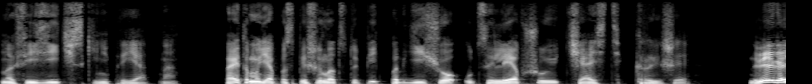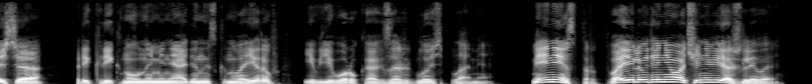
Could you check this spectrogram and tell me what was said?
но физически неприятно. Поэтому я поспешил отступить под еще уцелевшую часть крыши. «Двигайся!» — прикрикнул на меня один из конвоиров, и в его руках зажглось пламя. «Министр, твои люди не очень вежливы.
